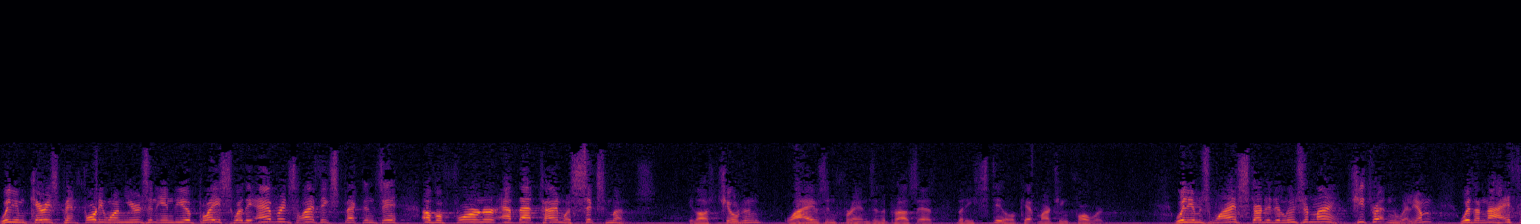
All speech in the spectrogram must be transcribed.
William Carey spent 41 years in India, a place where the average life expectancy of a foreigner at that time was six months. He lost children, wives, and friends in the process, but he still kept marching forward. William's wife started to lose her mind. She threatened William with a knife,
